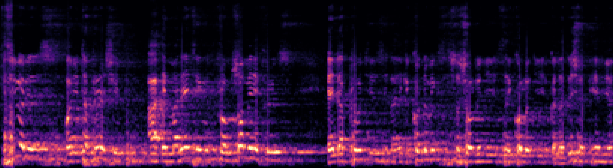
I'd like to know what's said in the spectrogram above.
Theories on entrepreneurship are emanating from so many fields and approaches like economics, sociology, psychology, organizational behavior,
